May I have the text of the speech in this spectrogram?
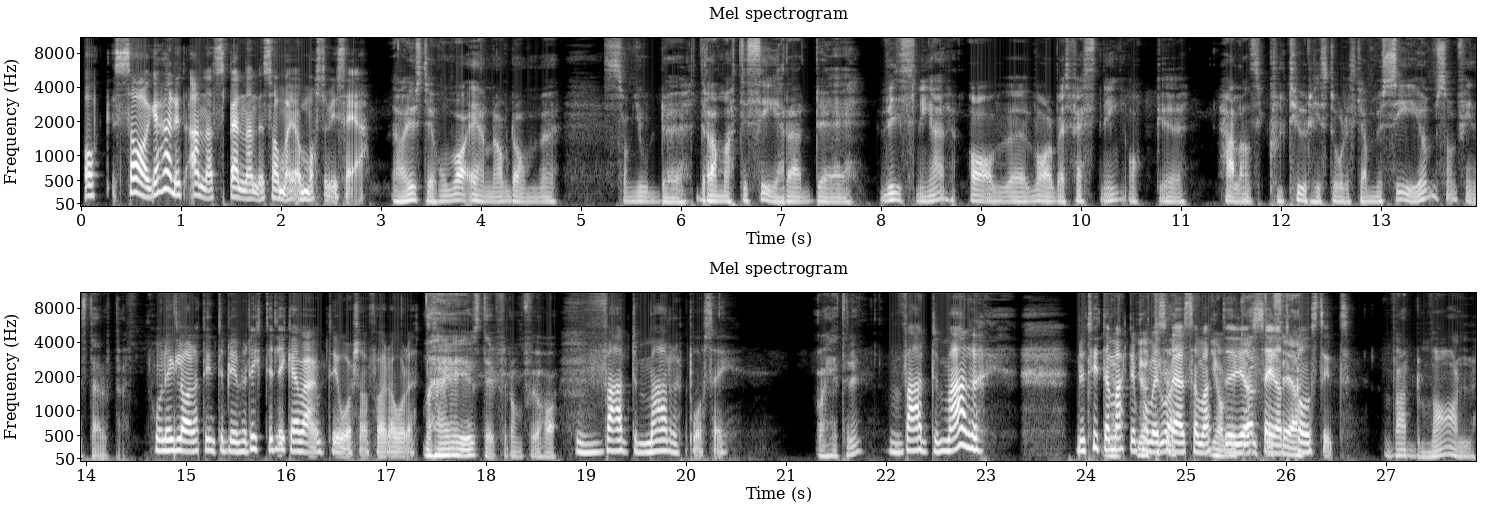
och Saga hade ett annat spännande sommarjobb måste vi säga. Ja just det, hon var en av dem eh, som gjorde dramatiserade visningar av eh, Varbergs fästning och eh, Hallands kulturhistoriska museum som finns där uppe. Hon är glad att det inte blev riktigt lika varmt i år som förra året. Nej just det, för de får ju ha, Vadmar på sig. vad heter det? Vadmar! Nu tittar Martin på jag mig tror sådär att- som att jag jag, jag säger något säga- konstigt. Vadmal.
